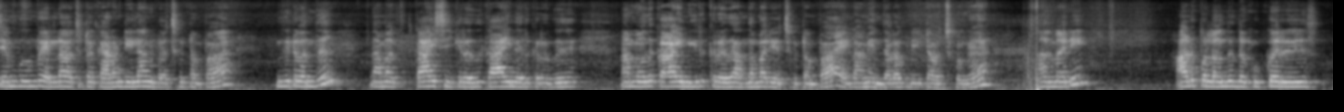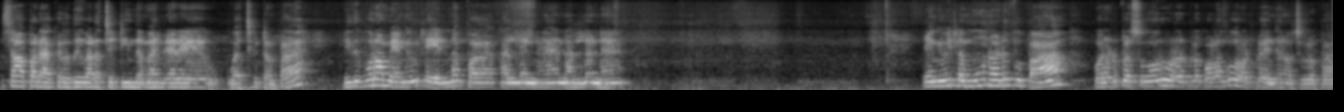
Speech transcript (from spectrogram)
செம்பும்பு எல்லாம் வச்சுட்டோம் கரண்டிலாம் இங்கிட்ட வச்சுக்கிட்டோம்ப்பா இங்கிட்டு வந்து நம்ம காய் சீக்கிறது காய் நறுக்கிறது நம்ம வந்து காய் இருக்கிறது அந்த மாதிரி வச்சுக்கிட்டோம்ப்பா எல்லாமே இந்த அளவுக்கு நீட்டாக வச்சுக்கோங்க. அது மாதிரி அடுப்பில் வந்து இந்த குக்கரு சாப்பாடு ஆக்குறது வடைச்சட்டி இந்த மாதிரி நிறைய வச்சுக்கிட்டோம்ப்பா. இது பூரா எங்கள் வீட்டில் என்னப்பா? கல்லெண்ணெய் நல்லெண்ணெய். எங்கள் வீட்டில் மூணு அடுப்புப்பா. ஒரு அடுப்பில் சோறு ஒரு அடுப்பில் குழம்பு ஒரு அடுப்பில் எஞ்சனம் வச்சுக்கிறோம்ப்பா.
